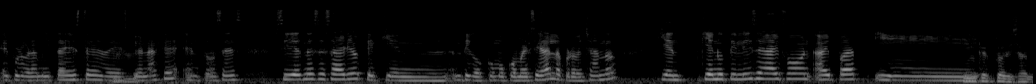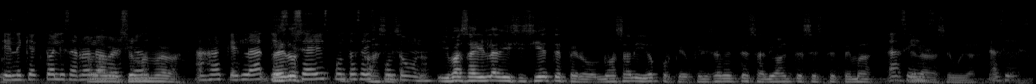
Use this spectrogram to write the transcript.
el programita este de espionaje, entonces sí es necesario que quien, digo, como comercial, aprovechando, quien, quien utilice iPhone, iPad y Tienen que actualizarlos. tiene que actualizarlo a a la, la, versión, más nueva. ajá, que es la Pero- 16.6.1. Iba a salir la 17, pero no ha salido porque precisamente salió antes este tema Así de la es, seguridad. así es.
